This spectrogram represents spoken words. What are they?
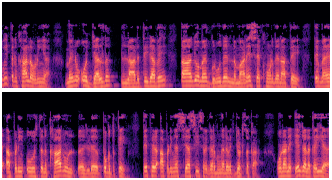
ਵੀ ਤਨਖਾਹ ਲਾਉਣੀ ਆ, ਮੈਨੂੰ ਉਹ ਜਲਦ ਲਾ ਦਿੱਤੀ ਜਾਵੇ, ਤਾਂ ਜੋ ਮੈਂ ਗੁਰੂ ਦੇ ਨਿਮਾਣੇ ਸਿੱਖ ਹੋਣ ਦੇ ਨਾਤੇ ਤੇ ਮੈਂ ਆਪਣੀ ਉਸ ਤਨਖਾਹ ਨੂੰ ਜਿਹੜੇ ਭੁਗਤ ਕੇ ਤੇ ਫਿਰ ਆਪਣੀਆਂ ਸਿਆਸੀ ਸਰਗਰਮੀਆਂ ਦੇ ਵਿੱਚ ਜੁਟ ਸਕਾਂ। ਉਹਨਾਂ ਨੇ ਇਹ ਗੱਲ ਕਹੀ ਹੈ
